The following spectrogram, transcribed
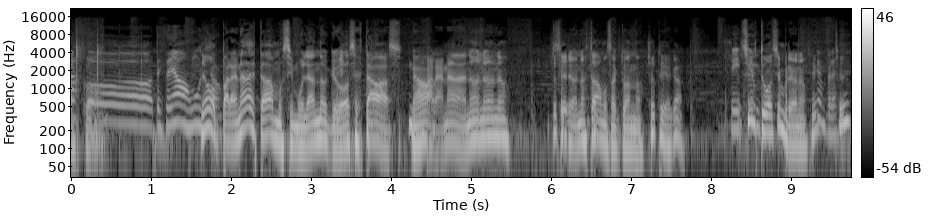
Vasco. Te extrañamos mucho. No, para nada estábamos simulando que vos estabas. No. Para nada, no, no, no. Cero, no estábamos actuando. Yo estoy acá. Sí, Sí, siempre. estuvo siempre, ¿o no? Siempre. Sí.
